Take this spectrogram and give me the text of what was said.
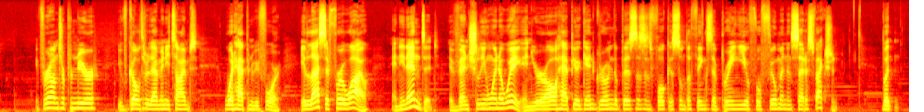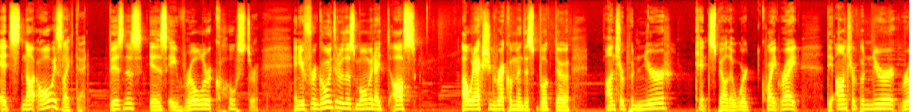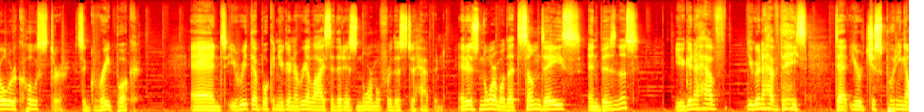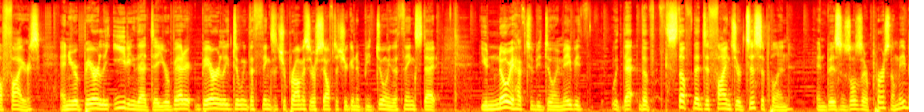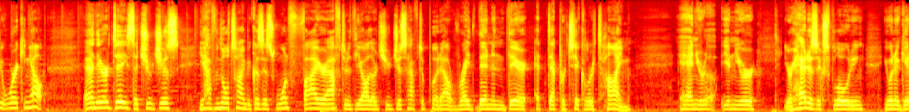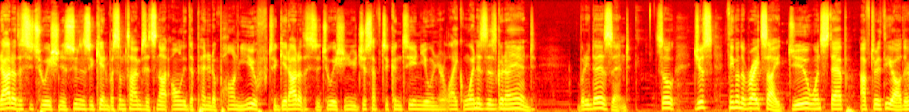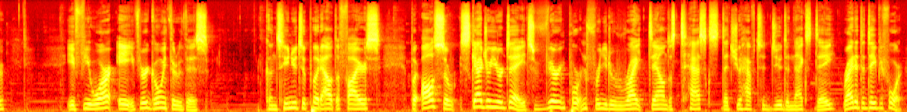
If you're an entrepreneur, you've gone through that many times. What happened before? It lasted for a while and it ended. Eventually, it went away, and you're all happy again growing the business and focused on the things that bring you fulfillment and satisfaction. But it's not always like that. Business is a roller coaster. And if you're going through this moment, I also I would actually recommend this book, The Entrepreneur can't spell the word quite right. The Entrepreneur Roller Coaster. It's a great book. And you read that book and you're going to realize that it is normal for this to happen. It is normal that some days in business, you're going to have you're going to have days that you're just putting out fires and you're barely eating that day. You're better, barely doing the things that you promise yourself that you're going to be doing, the things that you know you have to be doing. Maybe with that the stuff that defines your discipline in business, also personal, maybe working out. And there are days that you just you have no time because it's one fire after the other that you just have to put out right then and there at that particular time. And your and your your head is exploding. You want to get out of the situation as soon as you can, but sometimes it's not only dependent upon you to get out of the situation. You just have to continue and you're like, when is this to end? But it does end. So just think on the bright side. Do one step after the other. If you are a if you're going through this continue to put out the fires, but also schedule your day. It's very important for you to write down the tasks that you have to do the next day, write it the day before.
